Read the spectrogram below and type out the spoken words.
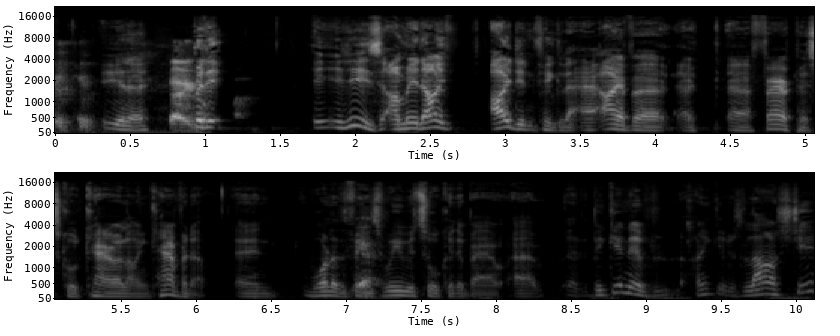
You know, but it, it is. I mean, I I didn't figure that. I have a, a, a therapist called Caroline Kavanagh, and one of the things we were talking about uh, at the beginning of, I think it was last year.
